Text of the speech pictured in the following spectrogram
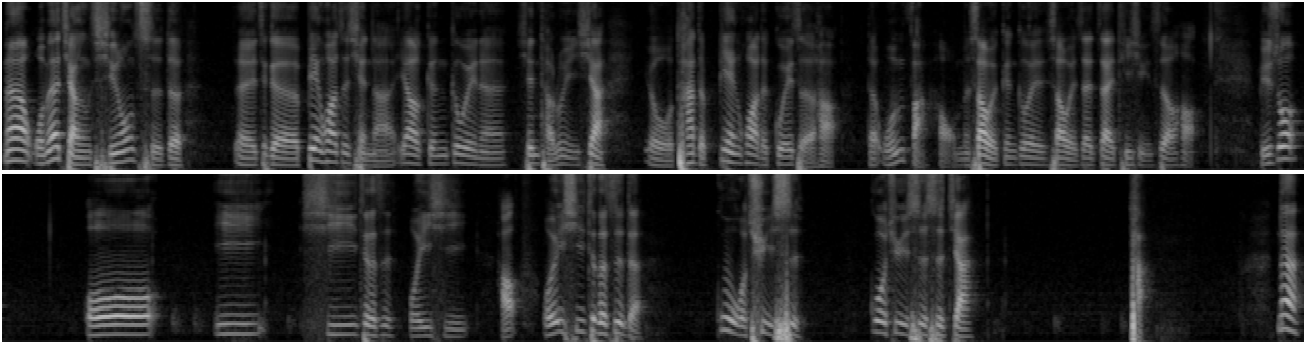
那我们要讲形容词的呃这个变化之前呢，要跟各位呢先讨论一下有它的变化的规则哈的文法。好，我们稍微跟各位稍微再再提醒一次哦哈。比如说，o e c 这个字，o e c，好，o e c 这个字的过去式。过去式是加它，那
